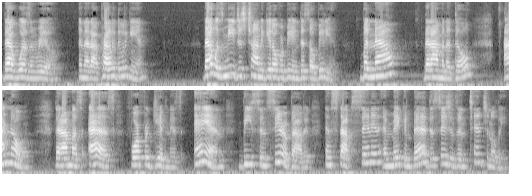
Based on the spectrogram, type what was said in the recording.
that wasn't real and that I'd probably do it again. That was me just trying to get over being disobedient. But now that I'm an adult, I know that I must ask for forgiveness and be sincere about it and stop sinning and making bad decisions intentionally.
